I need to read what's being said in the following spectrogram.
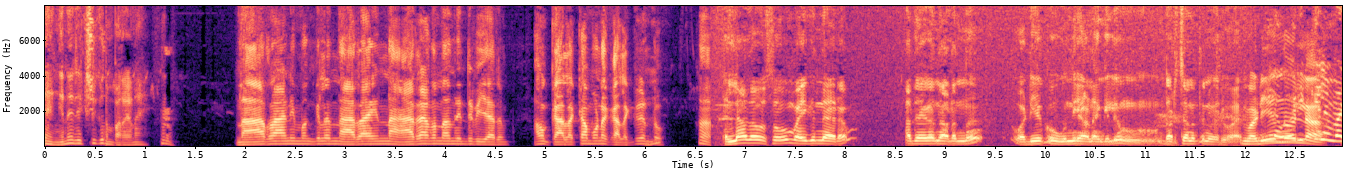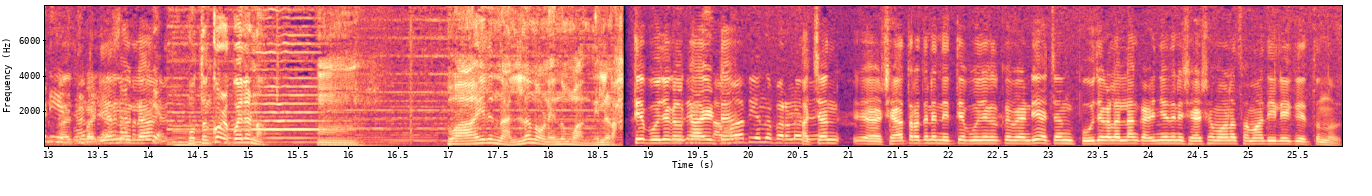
എന്നെ എങ്ങനെ രക്ഷിക്കുന്നു? പറയണേ. നാരായണിമംഗലം നാരായണൻ ആരാണെന്നാ നിന്റെ വിചാരം? അവൻ കലക്കാൻ പോണ കലക്ക് കണ്ടോ? എല്ലാ ദിവസവും വൈകുന്നേരം അദ്ദേഹം നടന്ന് വടിയൊക്കെ ഊന്നിയാണെങ്കിലും ദർശനത്തിന് വരുമായിരുന്നു വടിയൊന്നുമില്ല. വടിയൊന്നുമില്ല. മൊത്തം കുഴപ്പമില്ലണ്ണ വായിൽ നല്ല നോണയൊന്നും വന്നില്ലടാ. നിത്യപൂജകൾക്കായിട്ട് അച്ഛൻ ക്ഷേത്രത്തിന്റെ നിത്യപൂജകൾക്ക് വേണ്ടി അച്ഛൻ പൂജകളെല്ലാം കഴിഞ്ഞതിന് ശേഷമാണ് സമാധിയിലേക്ക് എത്തുന്നത്.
